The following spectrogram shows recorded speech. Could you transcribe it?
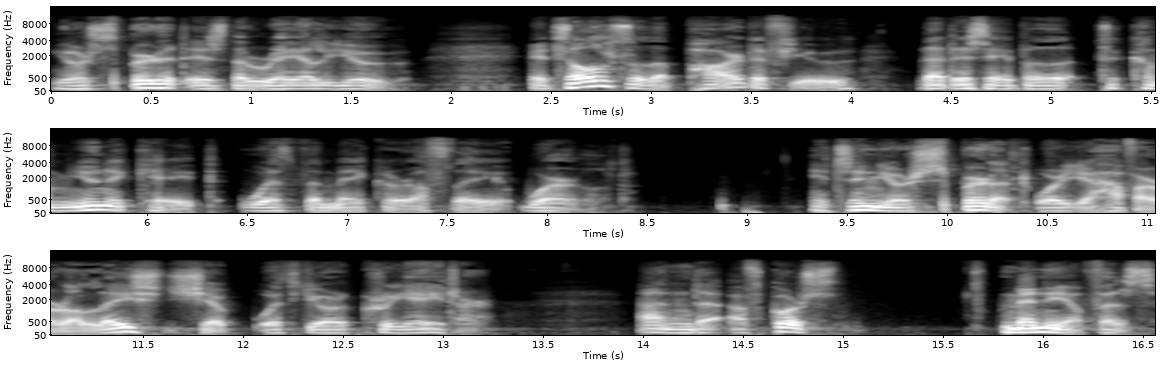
Your spirit is the real you. It's also the part of you that is able to communicate with the maker of the world. It's in your spirit where you have a relationship with your creator. And uh, of course, many of us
